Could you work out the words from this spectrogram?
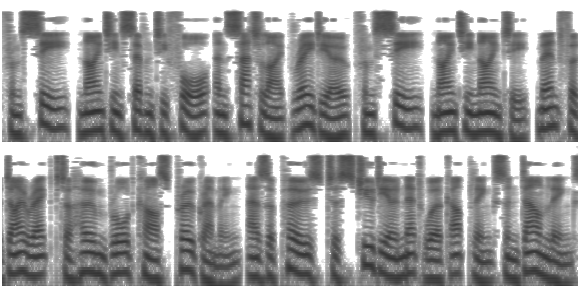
from c. 1974 and Satellite Radio from c. 1990, meant for direct-to-home broadcast programming as opposed to studio network uplinks and downlinks,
